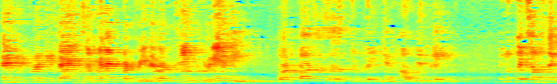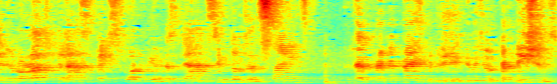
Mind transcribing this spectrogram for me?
10 to 20 times a minute but we never think really what causes us to blink and how we blink. We look at some of the neurological aspects, what we understand, symptoms and signs to help recognize between individual conditions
